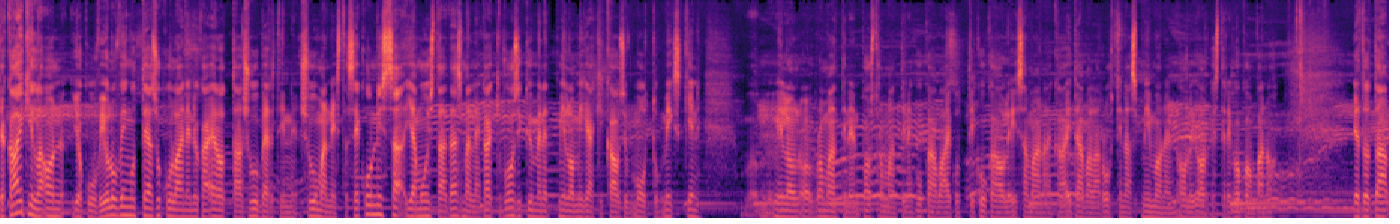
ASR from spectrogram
Ja kaikilla on joku viuluvinguttaja sukulainen, joka erottaa Schubertin Schumannista sekunnissa ja muistaa täsmälleen kaikki vuosikymmenet, milloin mikäkin kausi muuttui miksikin milloin romanttinen, postromanttinen, kuka vaikutti, kuka oli samaan aikaan Itävallan ruhtinas, millainen oli orkesterikokoonpano. Ja tota,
